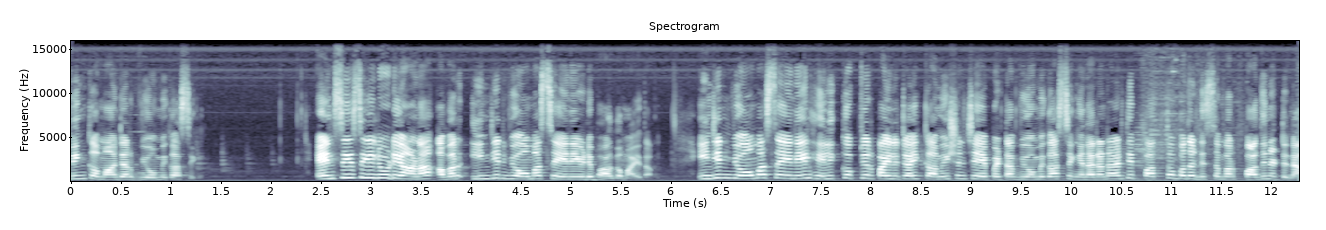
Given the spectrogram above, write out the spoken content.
wing commander Vyomika Singh. N C സിയിലൂടെയാണ് അവർ ഇന്ത്യൻ വ്യോമസേനയുടെ ഭാഗമായത്. ഇന്ത്യൻ വ്യോമസേനയിൽ ഹെലികോപ്റ്റർ പൈലറ്റായി കമ്മീഷൻ ചെയ്യപ്പെട്ട വ്യോമിക സിംഗിന് രണ്ടായിരത്തി പത്തൊമ്പത് ഡിസംബർ പതിനെട്ടിന്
